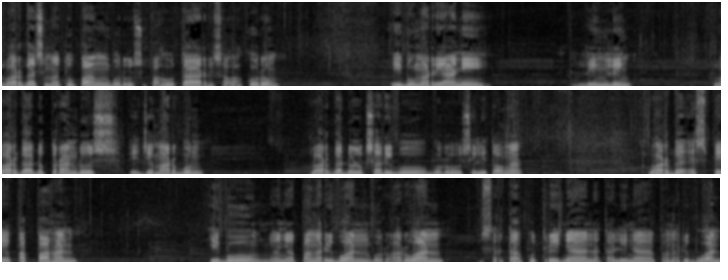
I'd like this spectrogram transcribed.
keluarga Sematupang Boru Sepahutar di Sawah Kurung, Ibu Mariani itu Lingling, keluarga Dr. Andus PJ Marbun, keluarga Dolok Saribu Boru Silitonga, keluarga SP Pakpahan, Ibu Nyonya Pangaribuan Boru Arwan, beserta putrinya Natalina Pangaribuan,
